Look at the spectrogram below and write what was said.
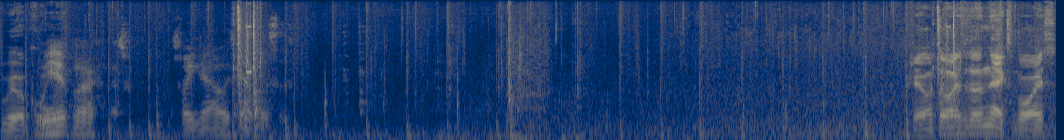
Real quick. Weird, bro. That's, that's why you gotta always gotta listen. Okay, on to the next, boys.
